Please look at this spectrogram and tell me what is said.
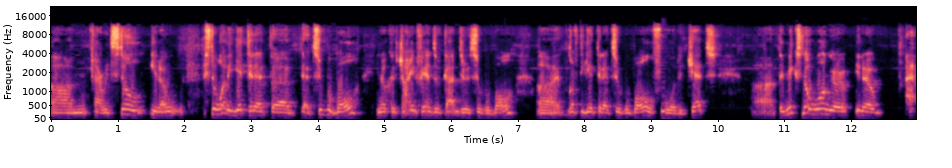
Um, I would still, you know, still want to get to that uh, that Super Bowl, you know, because Giant fans have gotten to the Super Bowl. Uh, I'd love to get to that Super Bowl for the Jets. Uh, the Knicks no longer, you know, I,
